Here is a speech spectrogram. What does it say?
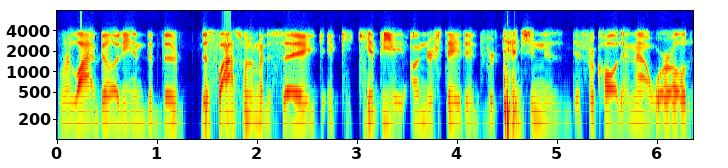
reliability and the, the this last one I'm going to say it can't be understated. Retention is difficult in that world,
